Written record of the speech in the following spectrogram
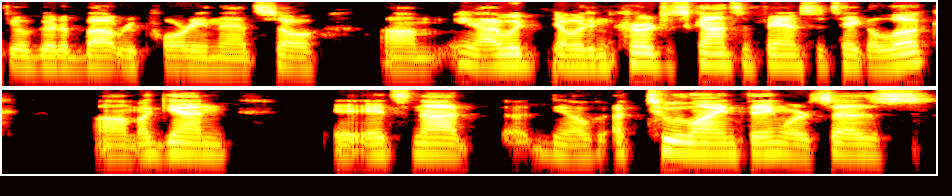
feel good about reporting that so um, you know I would I would encourage Wisconsin fans to take a look um, again it's not uh, you know a two line thing where it says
